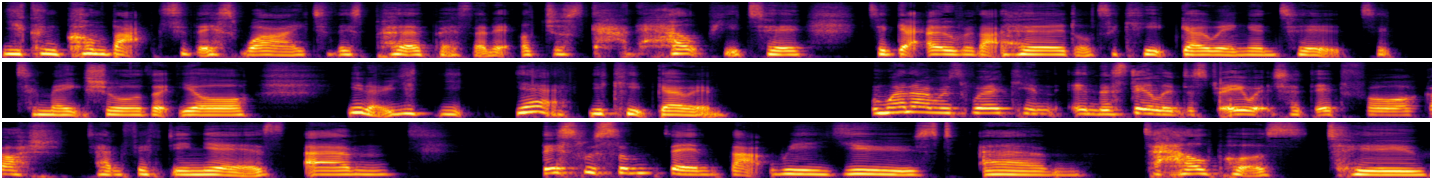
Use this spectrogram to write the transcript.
you can come back to this why to this purpose and it'll just kind of help you to to get over that hurdle to keep going and to to to make sure that you're you know you, you yeah you keep going. When i was working in the steel industry which i did for gosh 10 15 years um this was something that we used um to help us to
